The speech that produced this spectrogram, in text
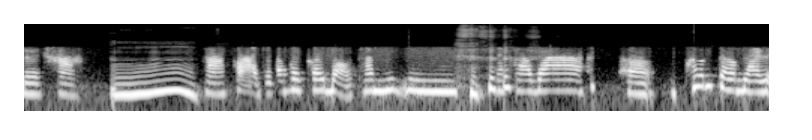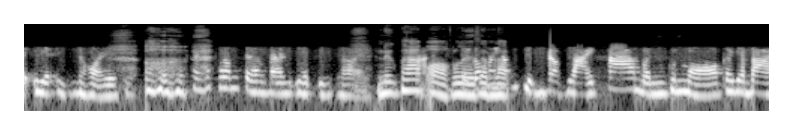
เลยค่ะอืมนะ คะก็อาจจะต้องค่อยๆบอกท่านนิดนึงนะคะว่าเอ่อเพิ่มเติมรายละเอียดอีกหน่อยเออเพิ่มเติมรายละเอียดอีกหน่อย นึกภาพออกเลยแต่สำหรับไม่ต้องถึงกับหลายค่าเหมือนคุณหมอพยาบาล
